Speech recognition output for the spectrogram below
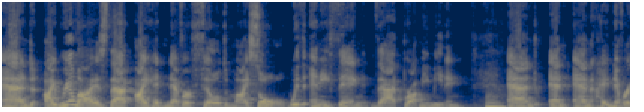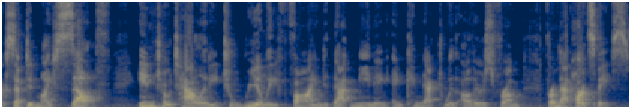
And I realized that I had never filled my soul with anything that brought me meaning. And and and I had never accepted myself in totality to really find that meaning and connect with others from from that heart space.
